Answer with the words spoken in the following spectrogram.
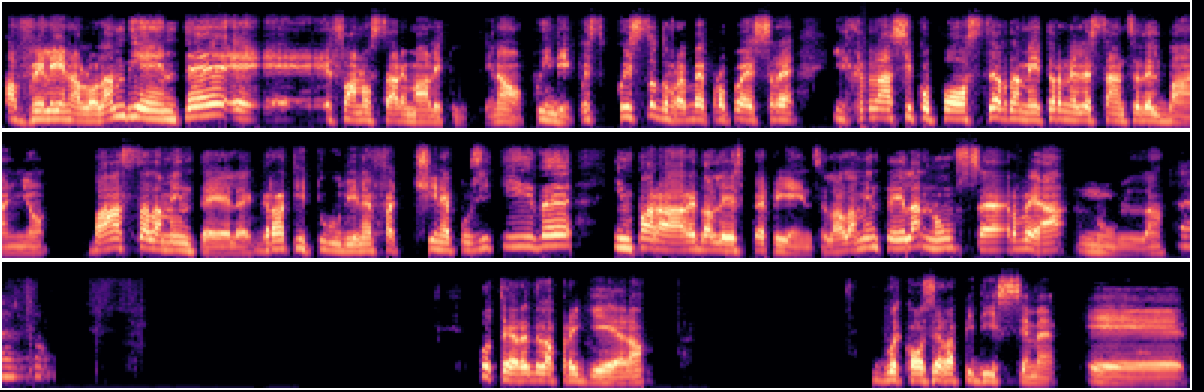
avvelenano l'ambiente e, e fanno stare male tutti. No? Quindi questo, questo dovrebbe proprio essere il classico poster da mettere nelle stanze del bagno. Basta lamentele, gratitudine, faccine positive, imparare dalle esperienze. La lamentela non serve a nulla. Certo. Potere della preghiera due cose rapidissime. E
